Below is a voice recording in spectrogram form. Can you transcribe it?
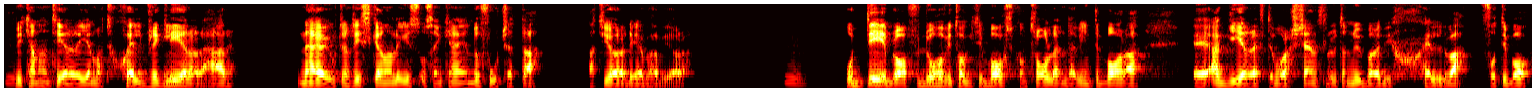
Mm. Vi kan hantera det genom att självreglera det här när jag har gjort en riskanalys och sen kan jag ändå fortsätta att göra det jag behöver göra. Mm. Och det är bra, för då har vi tagit tillbaka kontrollen där vi inte bara eh, agerar efter våra känslor, utan nu börjar vi själva få tillbaka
